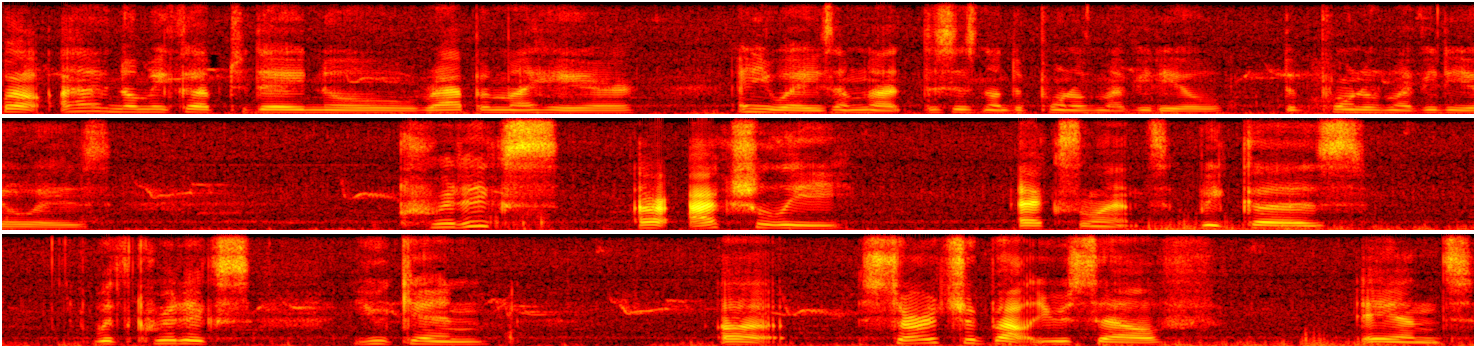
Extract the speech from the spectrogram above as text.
Well, I have no makeup today, no wrap in my hair. Anyways, I'm not, this is not the point of my video. The point of my video is critics are actually excellent because with critics you can uh, search about yourself and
